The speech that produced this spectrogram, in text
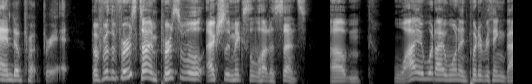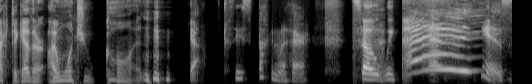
and appropriate But for the first time, Percival actually makes a lot of sense. Um, why would I want to put everything back together? I want you gone. yeah, because he's fucking with her. So we he is.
